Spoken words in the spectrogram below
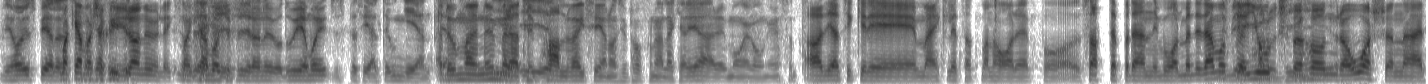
vi har ju spelare Man som kan vara kanske 24 inte, nu liksom. Man kan vara Precis. 24 nu och då är man ju inte speciellt ung Ja, egentligen. de är numera I- typ i halvvägs igenom sin professionella karriär många gånger. Så att, Ja, jag tycker det är märkligt att man har det på, satt det på den nivån. Men det där måste ju ha gjorts för hundra år sedan när,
